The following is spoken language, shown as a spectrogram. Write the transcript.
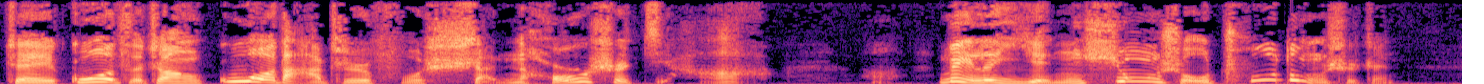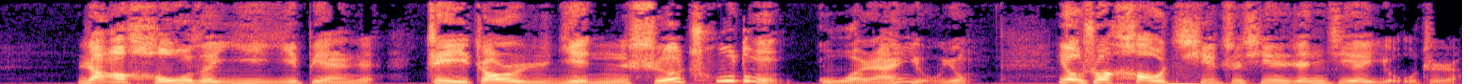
这郭子章郭大知府沈猴是假啊！为了引凶手出动是真，让猴子一一辨认，这招引蛇出洞果然有用。要说好奇之心，人皆有之。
